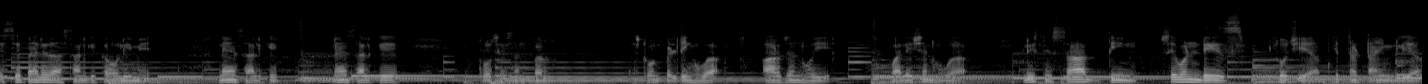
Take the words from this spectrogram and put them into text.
इससे पहले राजस्थान के करौली में नए साल के, नए साल के प्रोसेसन पर स्टोन पेल्टिंग हुआ, आर्जन हुई, वायलेशन हुआ। पुलिस ने सात दिन, सेवन डेज़, सोचिए आप कितना टाइम लिया।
